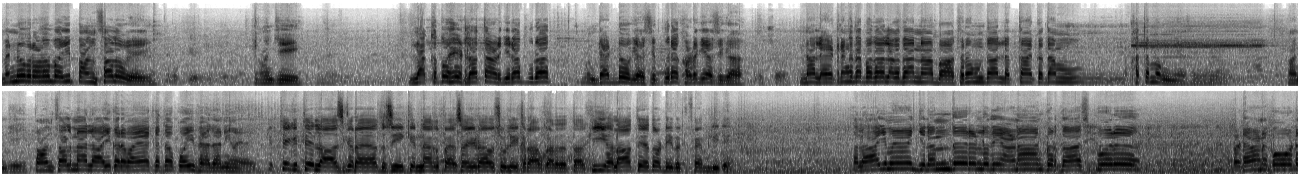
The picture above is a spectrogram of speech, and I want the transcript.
ਮੈਨੂੰ ਪ੍ਰੋਬਲਮ ਭਾਜੀ 5 ਸਾਲ ਹੋ ਗਏ ਜੀ। ਓਕੇ ਹਾਂਜੀ। ਲੱਕ ਤੋਂ ਹੇਠਲਾ ਧੜ ਜਿਹੜਾ ਪੂਰਾ ਡੈੱਡ ਹੋ ਗਿਆ ਸੀ ਪੂਰਾ ਖੜ ਗਿਆ ਸੀਗਾ। ਨਾ ਲੈਟਰਿੰਗ ਦਾ ਪਤਾ ਲੱਗਦਾ ਨਾ ਬਾਥਰੂਮ ਦਾ ਲੱਤਾਂ ਇੱਕਦਮ ਖਤਮ ਹੋ ਗਈਆਂ ਸੀ ਹਾਂਜੀ। 5 ਸਾਲ ਮੈਂ ਇਲਾਜ ਕਰਵਾਇਆ ਕਿਤੋਂ ਕੋਈ ਫਾਇਦਾ ਨਹੀਂ ਹੋਇਆ ਜੀ। ਕਿੱਥੇ ਕਿੱਥੇ ਇਲਾਜ ਕਰਾਇਆ ਤੁਸੀਂ? ਕਿੰਨਾ ਕੁ ਪੈਸਾ ਜਿਹੜਾ ਉਸ ਵੇਲੇ ਖਰਾਬ ਕਰ ਦਿੱਤਾ? ਕੀ ਹਾਲਾਤ ਹੈ ਤੁਹਾਡੇ ਫੈਮਿਲੀ ਦੇ? ਇਲਾਜ ਮੈਂ ਜਲੰਧਰ ਲੁਧਿਆਣਾ ਗੁਰਦਾਸਪੁਰ ਪਠਾਨਕੋਟ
